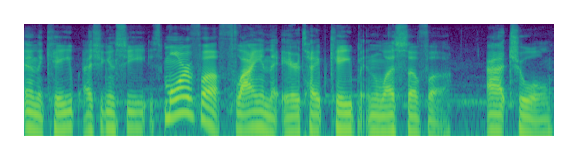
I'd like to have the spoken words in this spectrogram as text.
And the cape, as you can see, it's more of a fly in the air type cape and less of a actual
